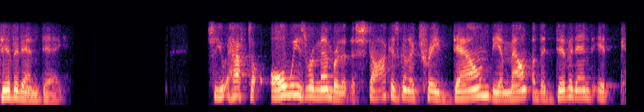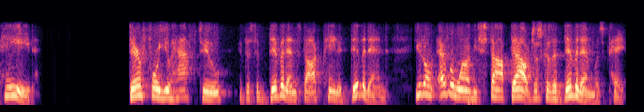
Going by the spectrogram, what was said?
dividend day. So you have to always remember that the stock is going to trade down the amount of the dividend it paid. Therefore, you have to, if it's a dividend stock paying a dividend, you don't ever want to be stopped out just because a dividend was paid.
